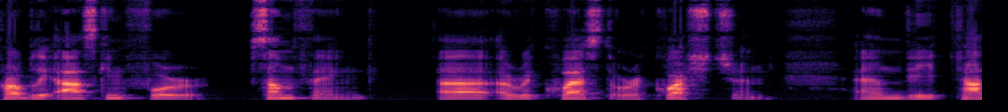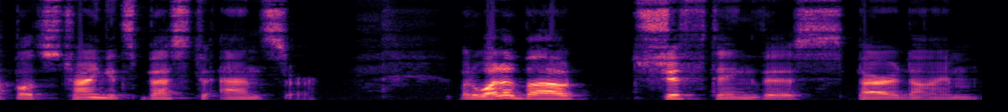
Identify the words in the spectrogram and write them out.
probably asking for something, uh, a request or a question, and the chatbot's trying its best to answer. But what about shifting this paradigm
